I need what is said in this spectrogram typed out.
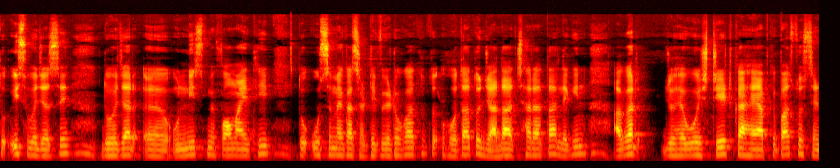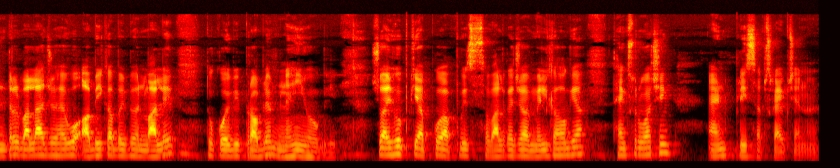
तो इस वजह से 2019 में फॉर्म आई थी तो उस समय का सर्टिफिकेट होगा तो, तो होता तो ज़्यादा अच्छा रहता लेकिन अगर जो है वो स्टेट का है आपके पास तो सेंट्रल वाला जो है वो अभी का भी बनवा ले तो कोई भी प्रॉब्लम नहीं होगी। सो आई होप कि आपको आपको इस सवाल का जवाब मिल गया हो गया। Thanks for watching and please subscribe channel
